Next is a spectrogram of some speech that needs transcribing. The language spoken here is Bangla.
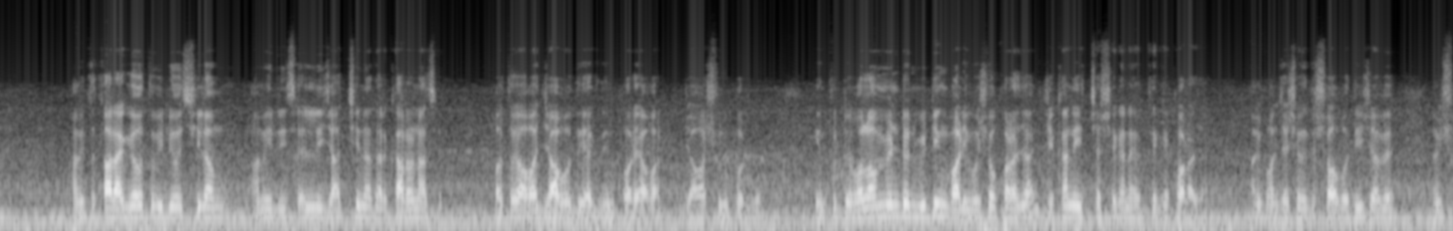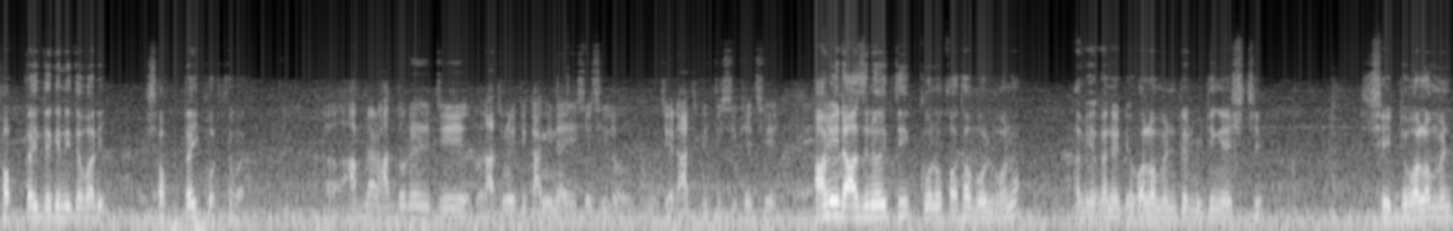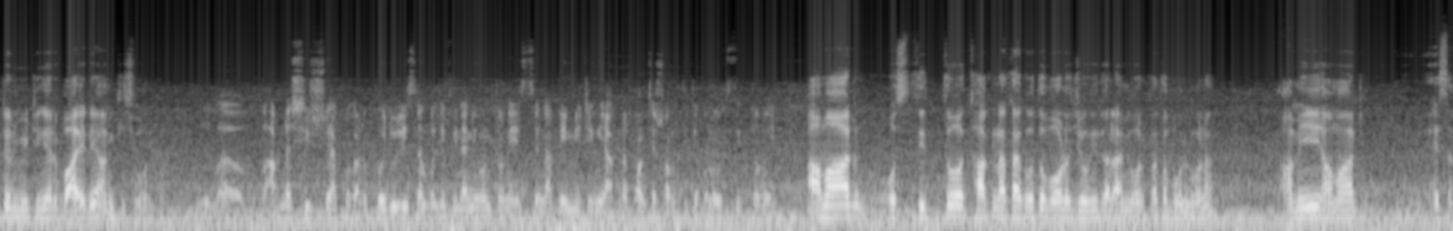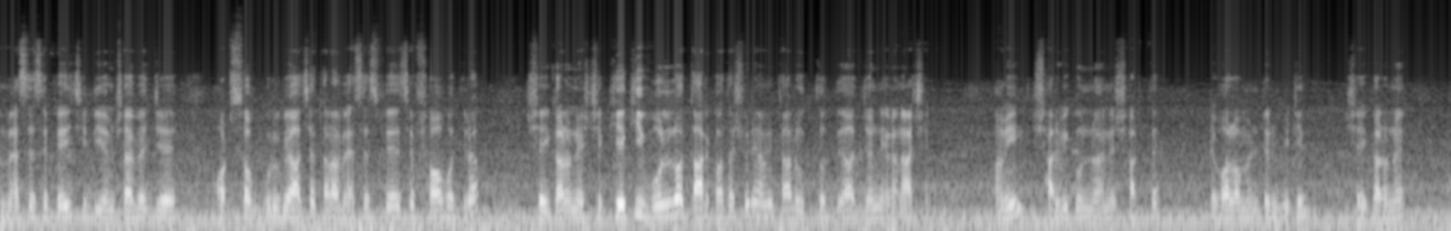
আমি তো তার আগেও তো ভিডিও ছিলাম, আমি রিসেন্টলি যাচ্ছি না, তার কারণ আছে। হয়তো আবার যাব দু একদিন পরে আবার যাওয়া শুরু করব। কিন্তু ডেভেলপমেন্টের মিটিং বাড়ি বসেও করা যায় যেখানে ইচ্ছা সেখানে থেকে করা যায়। আমি পঞ্চায়েত সমিতির সভাপতি হিসাবে আমি সবটাই দেখে নিতে পারি সবটাই করতে পারি। আপনার হাত ধরে যে রাজনৈতিক আঙিনায় এসেছিল যে রাজনীতি শিখেছে আমি রাজনৈতিক কোনো কথা বলব না। আমি এখানে ডেভেলপমেন্টের মিটিংয়ে এসেছি। সেই ডেভেলপমেন্টের মিটিংয়ের বাইরে আমি কিছু বলব না। আপনার শীর্ষ এক প্রকার। খৈরুল ইসলাম বলছে বিনা নিমন্ত্রণে এসছেন, আপনি মিটিংয়ে আপনার পঞ্চায়েত সমিতিতে কোনো অস্তিত্ব নেই। আমার অস্তিত্ব থাক না থাক ও তো বড় জমিদার, আমি ওর কথা বলব না। আমি আমার মেসেজে পেয়েছি ডিএম সাহেবের যে হোয়াটসঅ্যাপ গ্রুপে আছে, তারা মেসেজ পেয়েছে সভাপতিরা। সেই কারণে এসছে। কে কি বলল তার কথা শুনে আমি তার উত্তর দেওয়ার জন্য এখানে আছি। আমি সার্বিক উন্নয়নের স্বার্থে ডেভেলপমেন্টের মিটিং সেই কারণে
